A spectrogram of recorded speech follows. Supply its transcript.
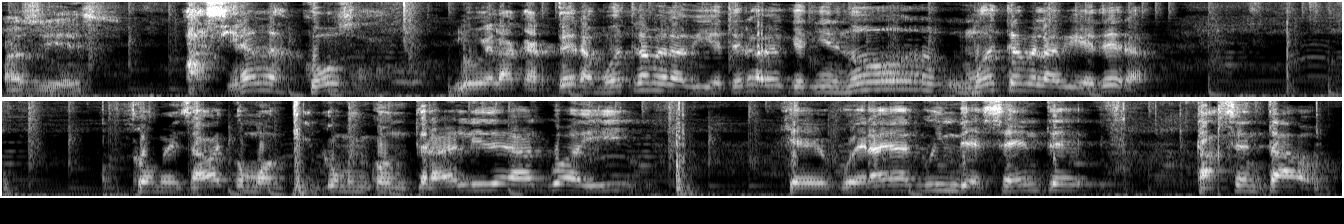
Así es. Así eran las cosas. Lo de la cartera, muéstrame la billetera a ver qué tienes. No, muéstrame la billetera. Comenzaba como, como encontrar el liderazgo ahí, que fuera algo indecente. Estás sentado.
